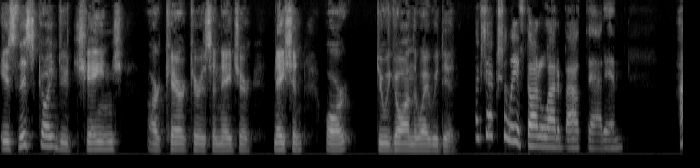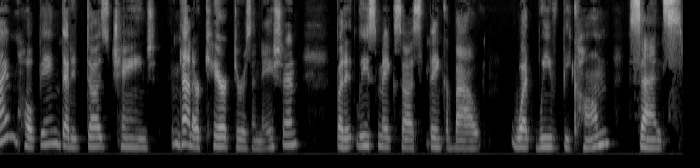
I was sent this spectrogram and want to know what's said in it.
Is this going to change our character as a nature nation, or do we go on the way we did? I actually have thought a lot about that, and I'm hoping that it does change not our character as a nation, but at least makes us think about what we've become since,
